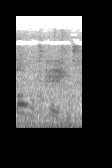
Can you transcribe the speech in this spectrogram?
Aldgate.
